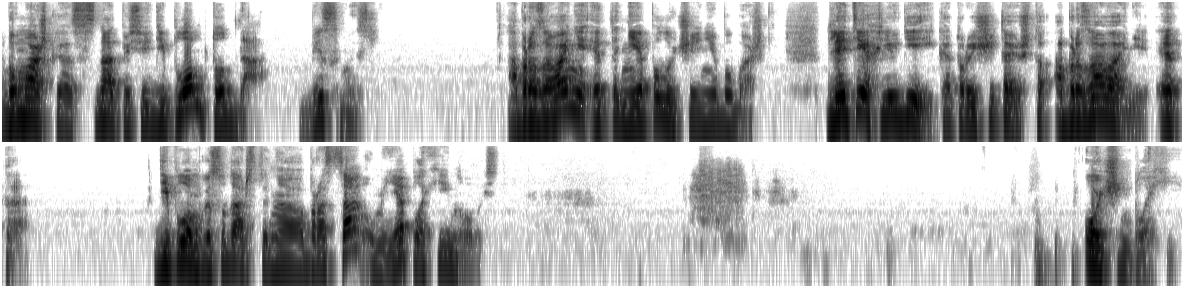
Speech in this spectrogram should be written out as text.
бумажка с надписью диплом, то да, бессмысленно. Образование – это не получение бумажки. Для тех людей, которые считают, что образование – это диплом государственного образца, у меня плохие новости. Очень плохие.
